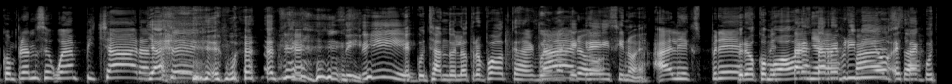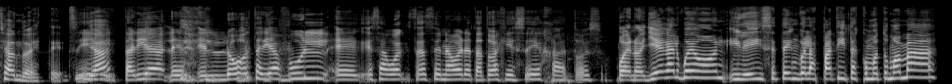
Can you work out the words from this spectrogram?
comprándose hueá en pichara, Ya. no sé. Sí, sí. Sí. Escuchando el otro podcast, claro. que cree y si no es. AliExpress. Pero como ahora está reprimido, está escuchando este. Sí, ¿Ya? estaría, el, el lobo estaría full, eh, esa weá que se hacen ahora, tatuaje de ceja, todo eso. Bueno, llega el weón y le dice, tengo las patitas como tu mamá,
